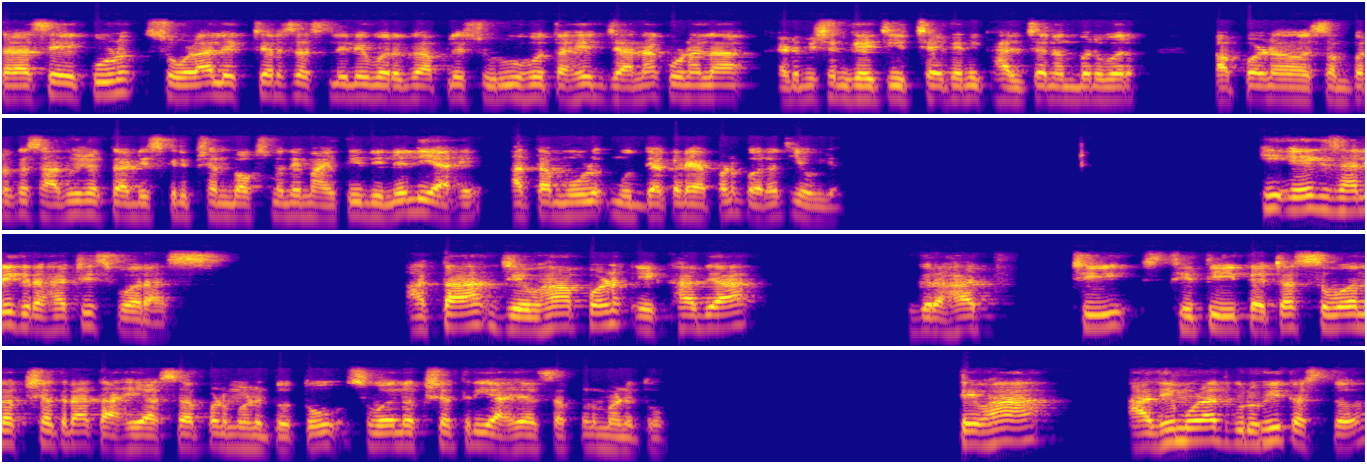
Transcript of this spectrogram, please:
तर असे एकूण सोळा लेक्चर्स असलेले वर्ग आपले सुरू होत आहेत ज्यांना कोणाला ऍडमिशन घ्यायची इच्छा आहे त्यांनी खालच्या नंबरवर आपण संपर्क साधू शकता. डिस्क्रिप्शन बॉक्समध्ये माहिती दिलेली आहे. आता मूळ मुद्द्याकडे आपण परत येऊया. ही एक झाली ग्रहाची स्वरास. आता जेव्हा आपण एखाद्या ग्रहाची स्थिती त्याच्या स्वनक्षत्रात आहे असं आपण म्हणतो तो स्वनक्षत्री आहे असं आपण म्हणतो तेव्हा आधी मुळात गृहीत असतं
